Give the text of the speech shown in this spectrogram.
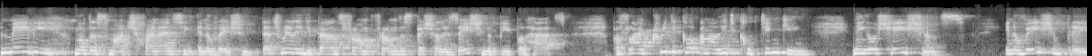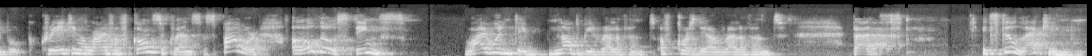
Maybe not as much financing innovation. That really depends from, from the specialization that people have. But like critical analytical thinking, negotiations, innovation playbook, creating a life of consequences, power, all those things, why wouldn't they not be relevant? Of course they are relevant, but it's still lacking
